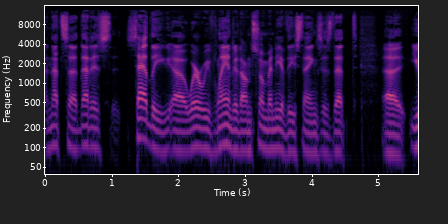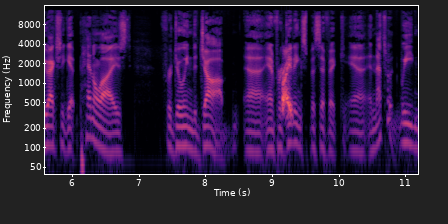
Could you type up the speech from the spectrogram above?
and that's uh, that is sadly uh, where we've landed on so many of these things is that uh, you actually get penalized for doing the job uh, and for right. getting specific, uh, and that's what we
